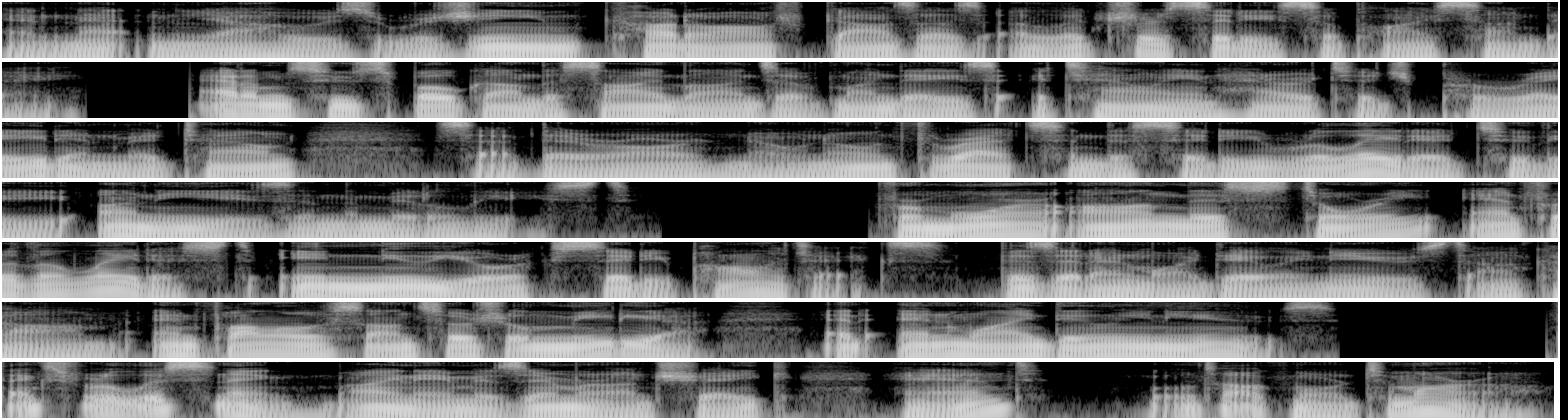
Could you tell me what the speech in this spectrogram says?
and Netanyahu's regime cut off Gaza's electricity supply Sunday. Adams, who spoke on the sidelines of Monday's Italian Heritage Parade in Midtown, said there are no known threats in the city related to the unease in the Middle East. For more on this story and for the latest in New York City politics, visit nydailynews.com and follow us on social media at nydailynews. Thanks for listening. My name is Imran Sheikh, and we'll talk more tomorrow.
